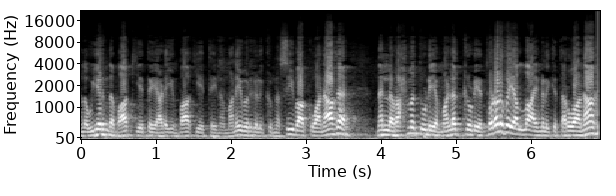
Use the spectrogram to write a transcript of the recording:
அந்த உயர்ந்த பாக்கியத்தை அடையும் பாக்கியத்தை நம் அனைவர்களுக்கும் நசீவாக்குவானாக நல்ல ரஹ்மத்துடைய மலக்குடைய தொடர்பை அல்லாஹ் எங்களுக்கு தருவானாக.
